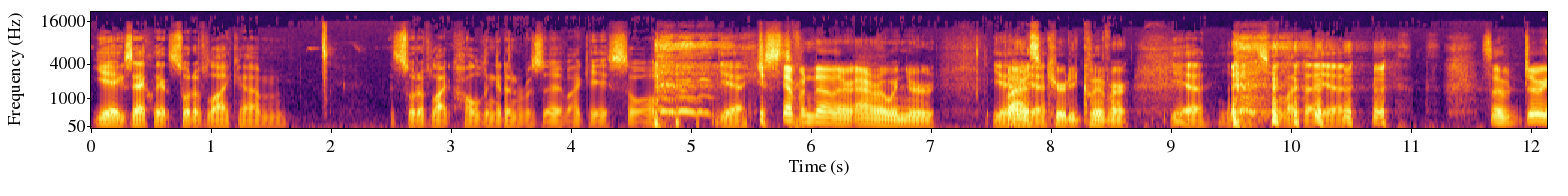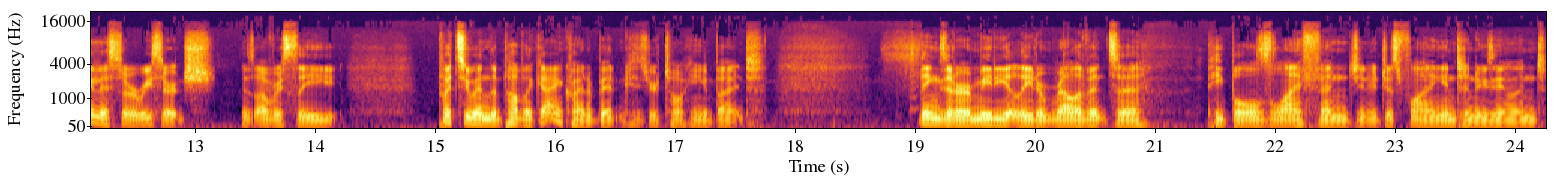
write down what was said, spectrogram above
Yeah, exactly. It's sort of like um, it's sort of like holding it in reserve, I guess, or yeah, just have another arrow in your yeah, yeah, biosecurity quiver. yeah, yeah, sort of like that. Yeah, So doing this sort of research is obviously puts you in the public eye quite a bit because you're talking about things that are immediately relevant to people's life and you know just flying into New Zealand.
